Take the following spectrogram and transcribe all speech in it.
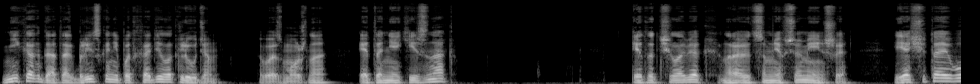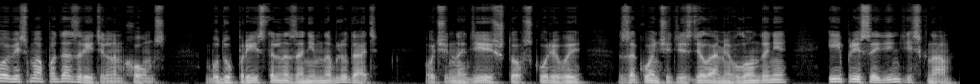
никогда так близко не подходила к людям — Возможно, это некий знак? Этот человек нравится мне все меньше. Я считаю его весьма подозрительным, Холмс. Буду пристально за ним наблюдать. Очень надеюсь, что вскоре вы закончите с делами в Лондоне и присоединитесь к нам.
